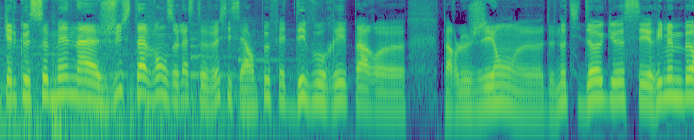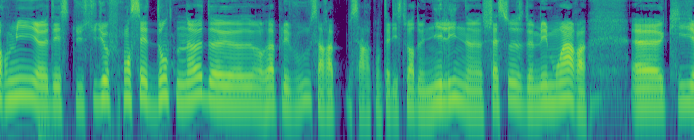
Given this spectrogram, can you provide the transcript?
Quelques semaines à, juste avant The Last of Us. Il s'est un peu fait dévorer par, euh, par le géant euh, de Naughty Dog. C'est Remember Me euh, du studio français Dontnod. Rappelez-vous, ça, racontait l'histoire de Niline, chasseuse de mémoire, qui,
